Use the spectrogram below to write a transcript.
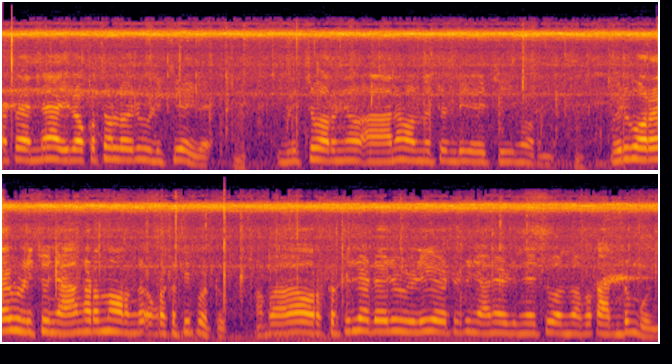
അപ്പോൾ എന്നെ അയലോക്കത്തുള്ളവർ വിളിക്കുകയില്ലേ വിളിച്ചു പറഞ്ഞു ആന വന്നിട്ടുണ്ട് ചേച്ചി എന്ന് പറഞ്ഞു. ഇവർ കുറേ വിളിച്ചു. ഞാൻ കിടന്ന് ഉറങ്ങ ഉറക്കത്തിൽ പെട്ടു. അപ്പോൾ ആ ഉറക്കത്തിന്റെ ഇടയിൽ വിളി കേട്ടിട്ട് ഞാൻ എഴുന്നേറ്റ് വന്നു. അപ്പോൾ കരണ്ടും പോയി.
